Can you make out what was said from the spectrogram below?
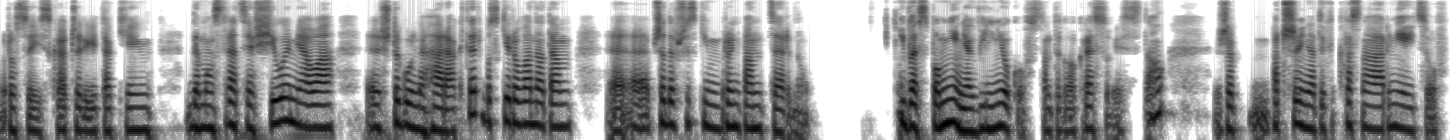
rosyjska, czyli taka demonstracja siły miała e, szczególny charakter, bo skierowano tam przede wszystkim broń pancerną. I we wspomnieniach Wilniuków z tamtego okresu jest to, że patrzyli na tych krasnoarmiejców,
